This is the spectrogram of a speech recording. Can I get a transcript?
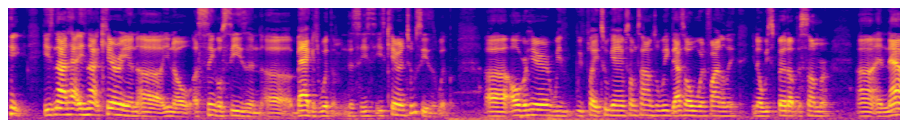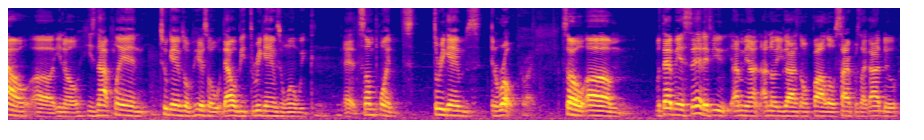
he he's not ha- he's not carrying uh, you know a single season uh, baggage with him. This he's he's carrying two seasons with him. Uh, over here, we've we've played two games sometimes a week. That's over with finally. You know, we sped up the summer, uh, and now uh, you know he's not playing two games over here, so that would be three games in one week. At some point, three games in a row. Right. So, um, with that being said, if you, I mean, I, I know you guys don't follow Cypress like I do,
